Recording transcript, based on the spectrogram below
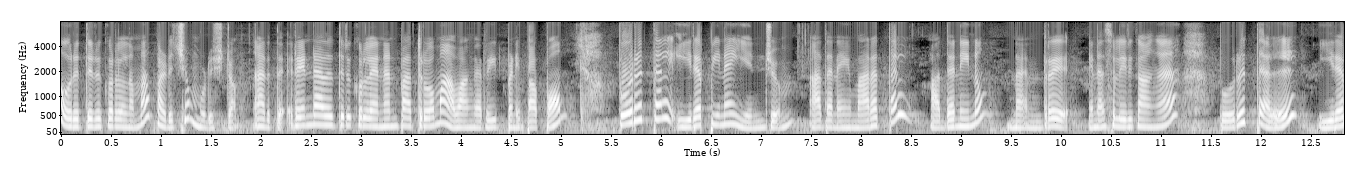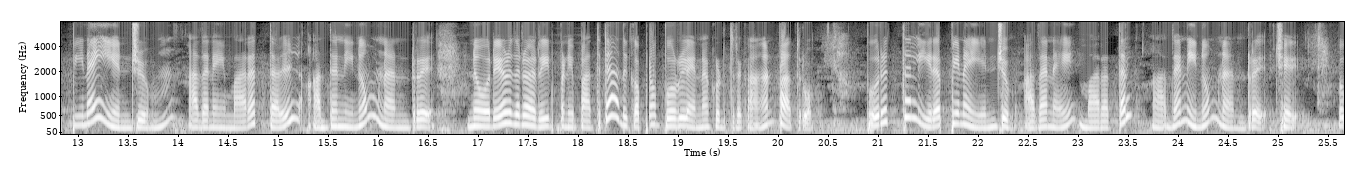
ஒரு திருக்குறள் நம்ம படித்து முடிச்சிட்டோம். அடுத்து ரெண்டாவது திருக்குறள் என்னென்னு பார்த்துருவோமா? வாங்க ரீட் பண்ணி பார்ப்போம். பொறுத்தல் இறப்பினை என்றும் அதனை மறத்தல் அதனினும் நன்று. என்ன சொல்லியிருக்காங்க? பொறுத்தல் இறப்பினை என்றும் அதனை மறத்தல் அதனினும் நன்று. இன்னும் ஒரே ஒரு தடவை ரீட் பண்ணி பார்த்துட்டு அதுக்கப்புறம் பொருள் என்ன கொடுத்துருக்காங்கன்னு பார்த்துருவோம். பொறுத்தல் இறப்பினை என்றும் அதனை மறத்தல் அதனினும் நன்று. சரி இப்போ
